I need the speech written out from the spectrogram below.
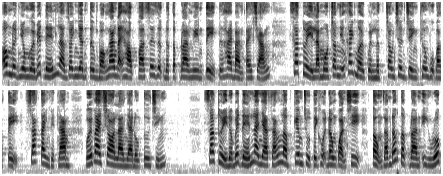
Ông được nhiều người biết đến là doanh nhân từng bỏ ngang đại học và xây dựng được tập đoàn nghìn tỷ từ hai bàn tay trắng. Sát Thủy là một trong những khách mời quyền lực trong chương trình Thương vụ bạc tỷ Sát Tanh Việt Nam với vai trò là nhà đầu tư chính. Sát Thủy được biết đến là nhà sáng lập kiêm chủ tịch hội đồng quản trị, tổng giám đốc tập đoàn E Group,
